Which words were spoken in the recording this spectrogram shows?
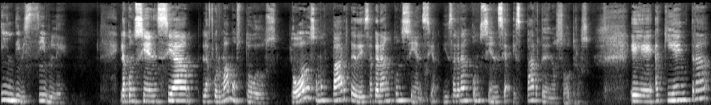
indivisible. La conciencia la formamos todos. Todos somos parte de esa gran conciencia y esa gran conciencia es parte de nosotros. Eh, aquí entra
